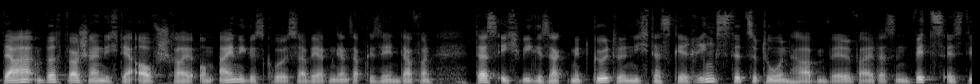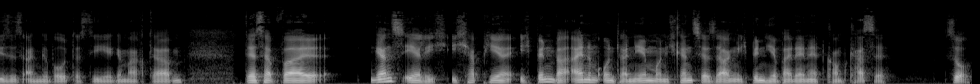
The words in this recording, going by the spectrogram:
da wird wahrscheinlich der Aufschrei um einiges größer werden, ganz abgesehen davon, dass ich, wie gesagt, mit Götel nicht das geringste zu tun haben will, weil das ein Witz ist, dieses Angebot, das die hier gemacht haben. Deshalb, weil ganz ehrlich, ich habe hier, ich bin bei einem Unternehmen und ich kann es ja sagen, ich bin hier bei der Netcom Kassel. So,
